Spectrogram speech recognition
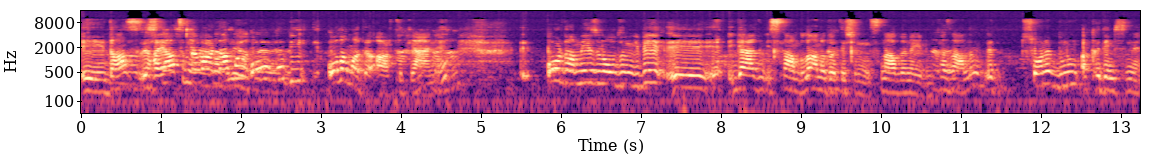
E, dans İşte hayatımda kenarda vardı ama duruyordu, o, evet. o bir olamadı artık yani. Aha. Oradan mezun olduğum gibi e, geldim İstanbul'a Anadolu Ateşi'nin sınavlarına girdim, kazandım ve sonra bunun akademisini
